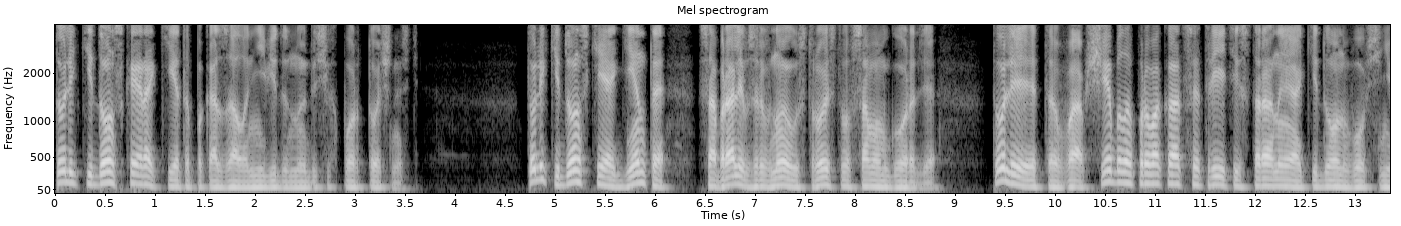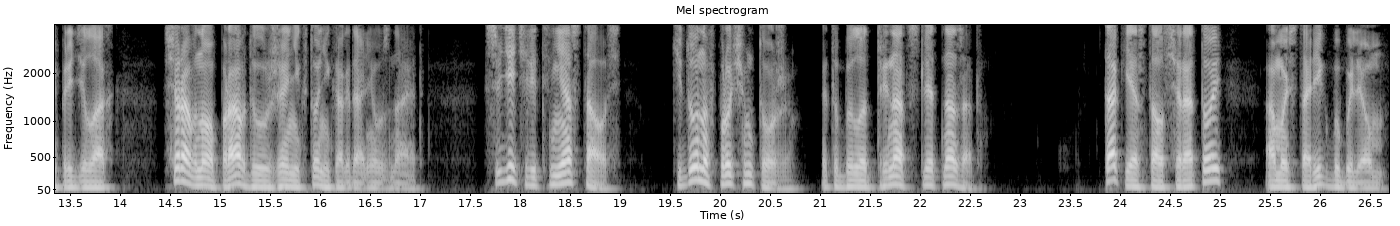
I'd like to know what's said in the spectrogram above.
то ли кедонская ракета показала невиданную до сих пор точность, то ли кедонские агенты собрали взрывное устройство в самом городе, то ли это вообще была провокация третьей стороны, а Кедон вовсе не при делах. Все равно правды уже никто никогда не узнает. Свидетелей-то не осталось. Кедона, впрочем, тоже. Это было 13 лет назад. Так я стал сиротой, а мой старик — бобылем.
